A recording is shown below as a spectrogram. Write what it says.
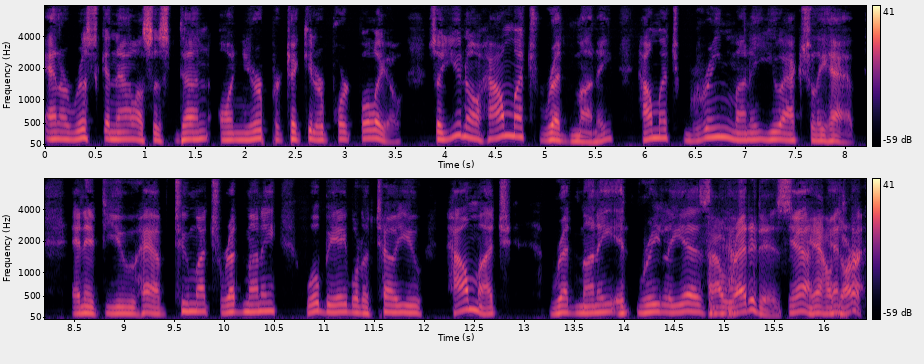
and a risk analysis done on your particular portfolio. So you know how much red money, how much green money you actually have. And if you have too much red money, we'll be able to tell you how much red money it really is. and How red it is. Yeah, Yeah. How and dark.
